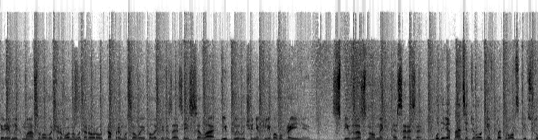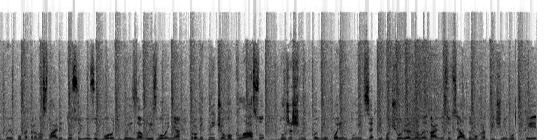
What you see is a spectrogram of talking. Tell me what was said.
керівник масового червоного терору та примусової колективізації села і вилучення хліба в Україні, співзасновник СРСР. У 19 років Петровський вступив у Катеринославі до Союзу боротьби за визволення робітничого класу. Дуже швидко він орієнтується і очолює нелегальні соціал-демократичні гуртки.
